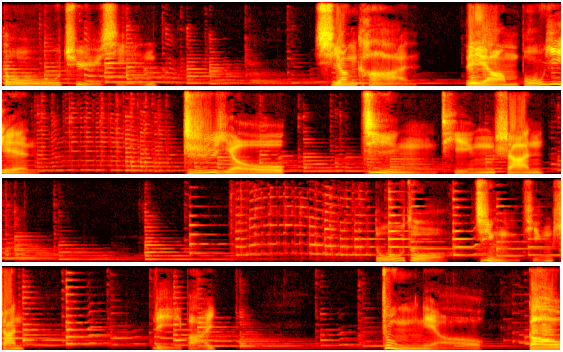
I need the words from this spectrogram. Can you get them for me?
独去闲，相看两不厌，只有敬亭山。独坐敬亭山，李白。众鸟。高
